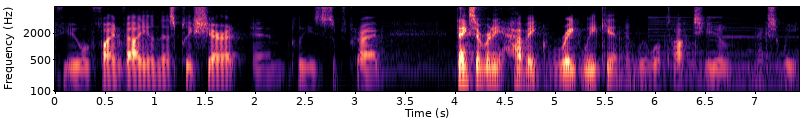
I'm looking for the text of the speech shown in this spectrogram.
If you find value in this, please share it and please subscribe. Thanks, everybody. Have a great weekend, and we will talk to you next week.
